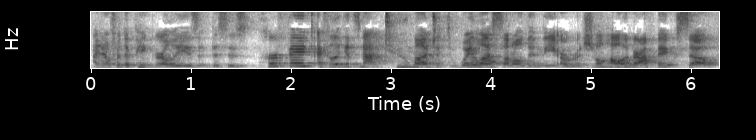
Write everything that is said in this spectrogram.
I know for the pink girlies, this is perfect. I feel like it's not too much. It's way less subtle than the original holographic. So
